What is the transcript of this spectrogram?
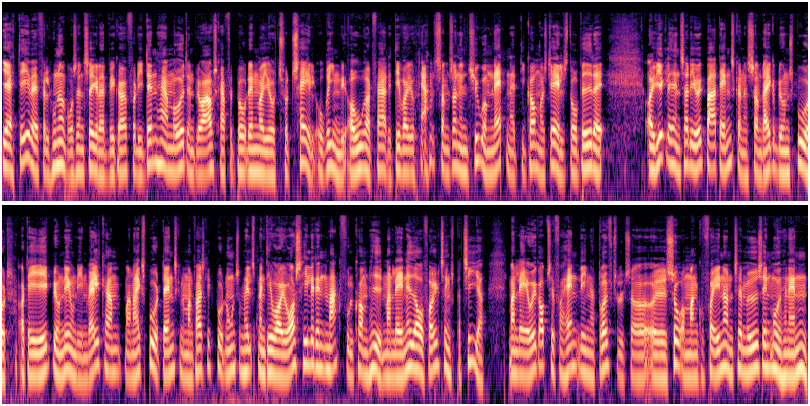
Ja, det er i hvert fald 100% sikkert, at vi gør, fordi den her måde, den blev afskaffet på, den var jo totalt urimelig og uretfærdig. Det var jo nærmest som sådan en tyv om natten, at de kom og stjal stor bededag. Og i virkeligheden, så er det jo ikke bare danskerne, som der ikke er blevet spurgt, og det er ikke blevet nævnt i en valgkamp, man har ikke spurgt danskerne, man har faktisk ikke spurgt nogen som helst, men det var jo også hele den magtfuldkommenhed, man lagde ned over folketingspartier. Man lagde jo ikke op til forhandlinger, drøftelser, øh, så om man kunne få enderne til at mødes ind mod hinanden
